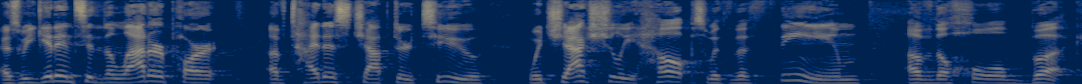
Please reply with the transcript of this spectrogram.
as we get into the latter part of Titus chapter 2, which actually helps with the theme of the whole book.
